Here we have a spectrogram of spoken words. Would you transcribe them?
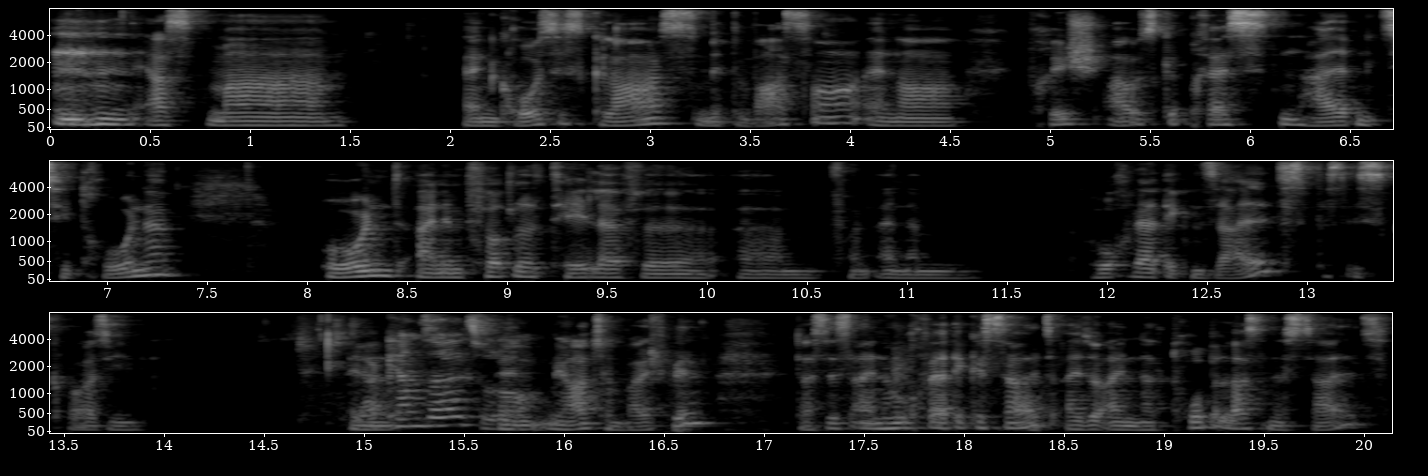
erstmal ein großes Glas mit Wasser, einer frisch ausgepressten halben Zitrone und einem Viertel Teelöffel ähm, von einem hochwertigen Salz. Das ist quasi Bergkernsalz oder? ja, zum Beispiel. Das ist ein hochwertiges Salz, also ein naturbelassenes Salz.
